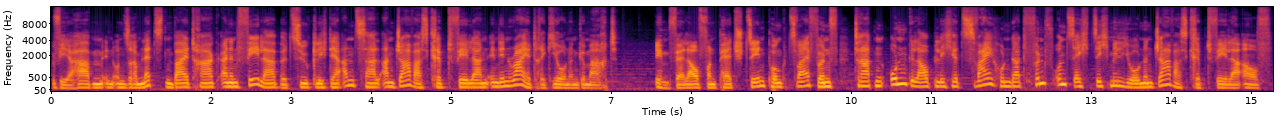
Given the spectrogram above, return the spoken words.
Wir haben in unserem letzten Beitrag einen Fehler bezüglich der Anzahl an JavaScript-Fehlern in den Riot-Regionen gemacht. Im Verlauf von Patch 10.25 traten unglaubliche 265 Millionen JavaScript-Fehler auf.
